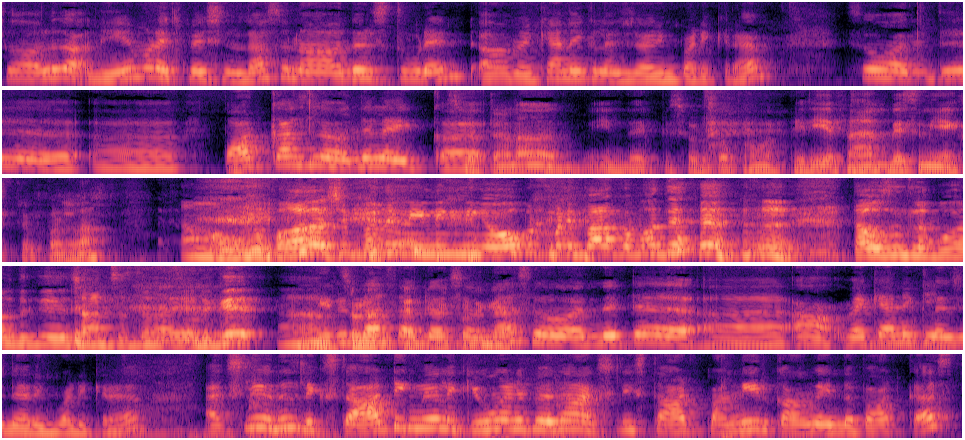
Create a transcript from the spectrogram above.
ஸோ அவ்வளோதான் நேமோட எக்ஸ்பிளேஷன் தான். ஸோ நான் வந்து ஒரு ஸ்டூடெண்ட் மெக்கானிக்கல் இன்ஜினியரிங் படிக்கிறேன். ஸோ வந்து பாட்காஸ்ட்டில் வந்து லைக் ஸ்வெட்லானா இந்த எபிசோடுக்கு அப்புறம் ஒரு பெரிய ஃபேன் பேஸ் நீங்க எக்ஸ்பெக்ட் பண்ணலாம். ஆமா உங்க ஃபாலோஷிப் வந்து நீங்க நீங்க ஓபன் பண்ணி பார்க்கும்போது தௌசண்ட்ல போறதுக்கு சான்சஸ் நிறைய இருக்கு. இதுதான் சந்தோஷம் தான். ஸோ வந்துட்டு ஆஹ், ஆ மெக்கானிக்கல் இன்ஜினியரிங் படிக்கிறேன். ஆக்சுவலி வந்து லைக் ஸ்டார்டிங்லேயே லைக் இவங்க பேர் தான் ஆக்சுவலி ஸ்டார்ட் பண்ணியிருக்காங்க இந்த பாட்காஸ்ட்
